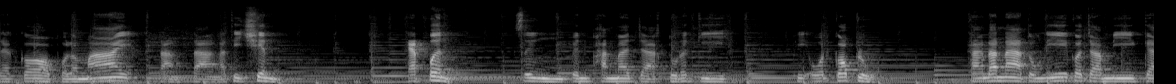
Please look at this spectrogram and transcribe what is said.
และก็ผลไม้ต่างๆอาทิเช่นแอปเปิลซึ่งเป็นพันธุ์มาจากตุรกีพี่โอ๊ตก็ปลูก ทางด้านหน้าตรงนี้ก็จะมีก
